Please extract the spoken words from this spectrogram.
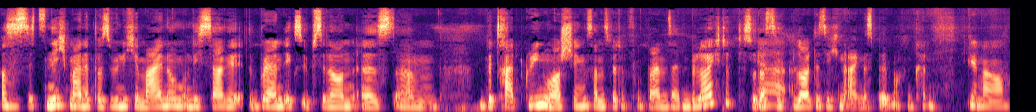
Also es ist jetzt nicht meine persönliche Meinung und ich sage, Brand XY ist, ähm, betreibt Greenwashing, sondern es wird von beiden Seiten beleuchtet, sodass ja. die Leute sich ein eigenes Bild machen können. Genau.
